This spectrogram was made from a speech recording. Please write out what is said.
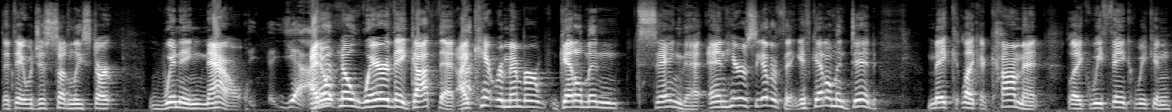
that they would just suddenly start winning now? Yeah, I, don't have- know where they got that. I can't remember Gettleman saying that. And here's the other thing: if Gettleman did make like a comment like we think we can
